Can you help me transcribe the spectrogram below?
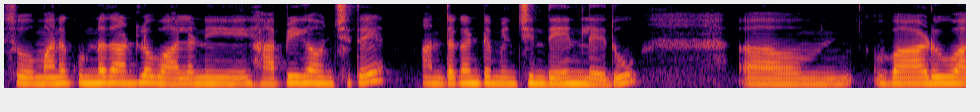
సో మనకున్న దాంట్లో వాళ్ళని హ్యాపీగా ఉంచితే అంతకంటే మించింది ఏం లేదు. వాడు ఆ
